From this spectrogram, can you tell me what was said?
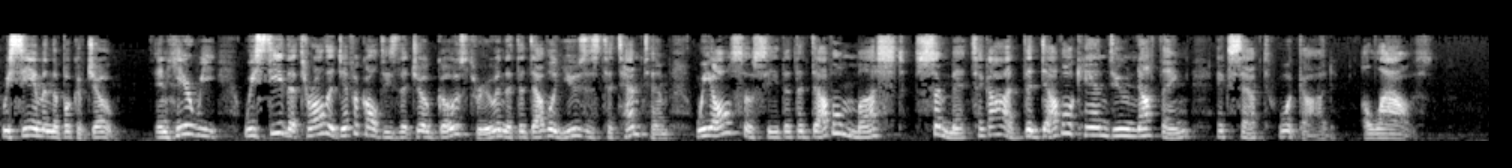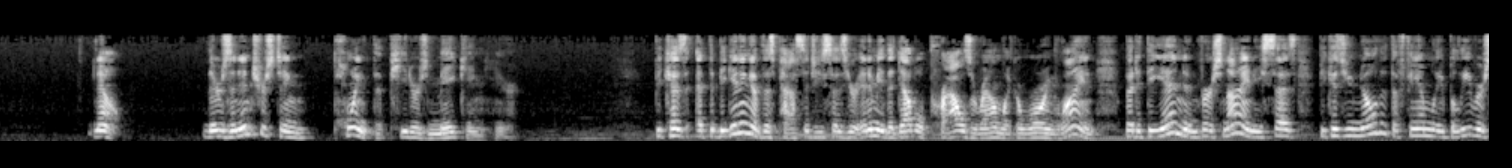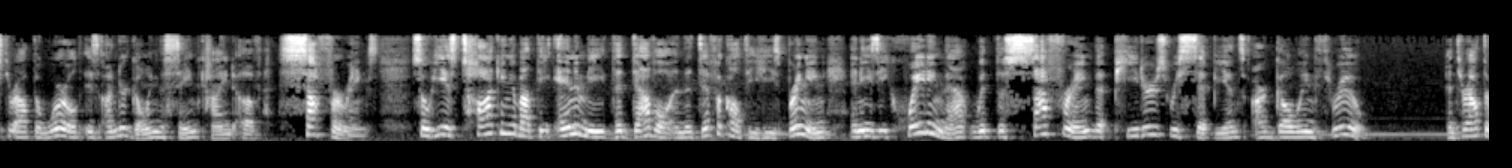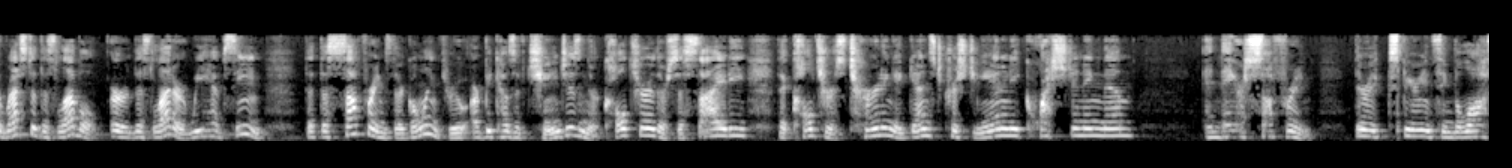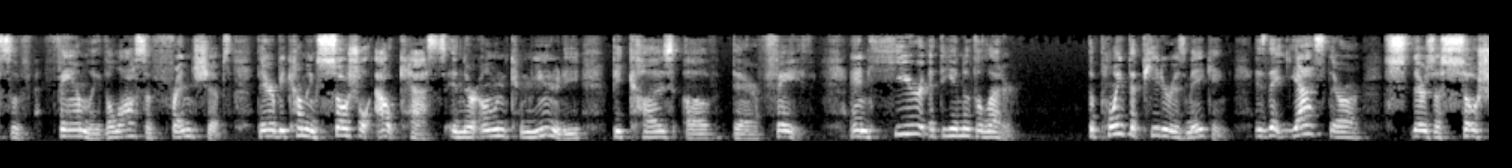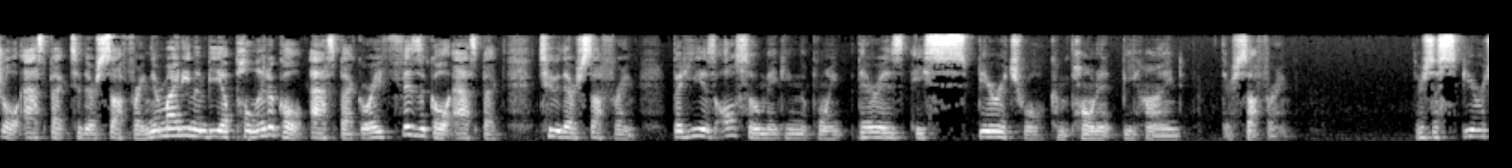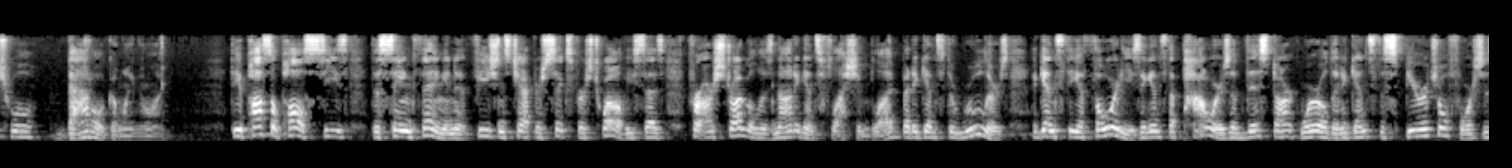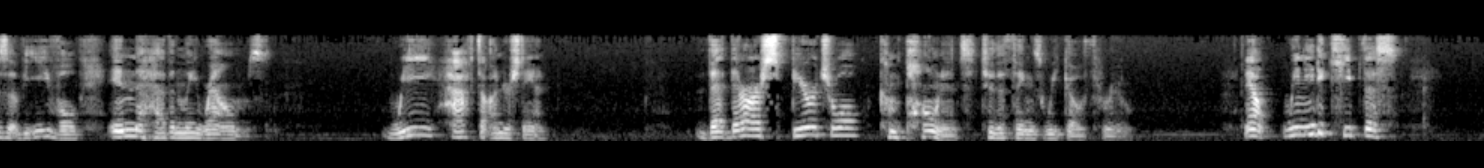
We see him in the book of Job. And here we, we see that through all the difficulties that Job goes through and that the devil uses to tempt him, we also see that the devil must submit to God. The devil can do nothing except what God allows. Now, there's an interesting point that Peter's making here. Because at the beginning of this passage, he says, Your enemy, the devil, prowls around like a roaring lion. But at the end, in verse 9, he says, Because you know that the family of believers throughout the world is undergoing the same kind of sufferings. So he is talking about the enemy, the devil, and the difficulty he's bringing, and he's equating that with the suffering that Peter's recipients are going through. And throughout the rest of this level or this letter, we have seen that the sufferings they're going through are because of changes in their culture, their society, that culture is turning against Christianity, questioning them, and they are suffering. They're experiencing the loss of family, the loss of friendships. They are becoming social outcasts in their own community because of their faith. And here at the end of the letter, the point that Peter is making is that yes, there are there's a social aspect to their suffering. There might even be a political aspect or a physical aspect to their suffering. But he is also making the point there is a spiritual component behind their suffering. There's a spiritual battle going on. The apostle Paul sees the same thing in Ephesians chapter 6 verse 12. He says, "For our struggle is not against flesh and blood, but against the rulers, against the authorities, against the powers of this dark world, and against the spiritual forces of evil in the heavenly realms." We have to understand that there are spiritual components to the things we go through. Now, we need to keep this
